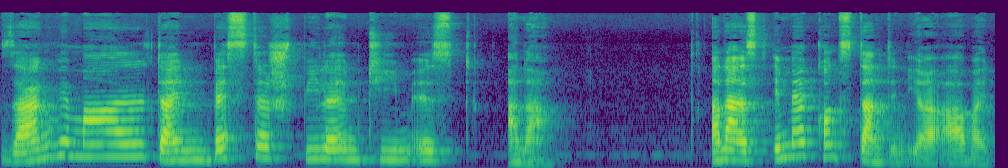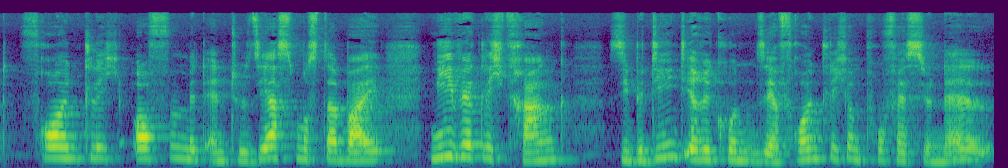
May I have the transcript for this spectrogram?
Sagen wir mal, dein bester Spieler im Team ist Anna. Anna ist immer konstant in ihrer Arbeit, freundlich, offen, mit Enthusiasmus dabei, nie wirklich krank. Sie bedient ihre Kunden sehr freundlich und professionell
